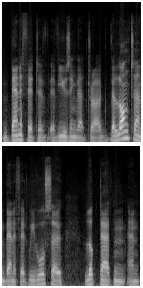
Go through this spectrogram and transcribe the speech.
benefit of, of using that drug. The long term benefit we've also looked at and, and,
